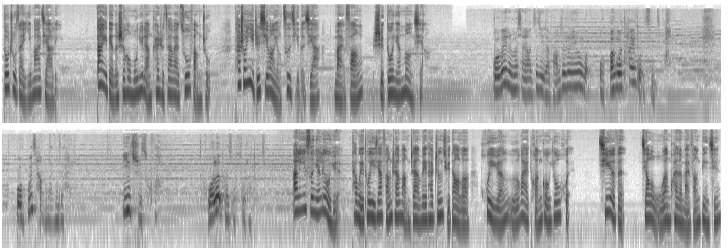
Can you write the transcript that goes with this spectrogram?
都住在姨妈家里。大一点的时候，母女俩开始在外租房住。她说，一直希望有自己的家，买房是多年梦想。我为什么想要自己的房？就是因为我我搬过太多次家了，我不想搬家了，一直租房，活了多久租了多久。二零一四年六月。他委托一家房产网站为他争取到了会员额外团购优惠，七月份交了五万块的买房定金，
